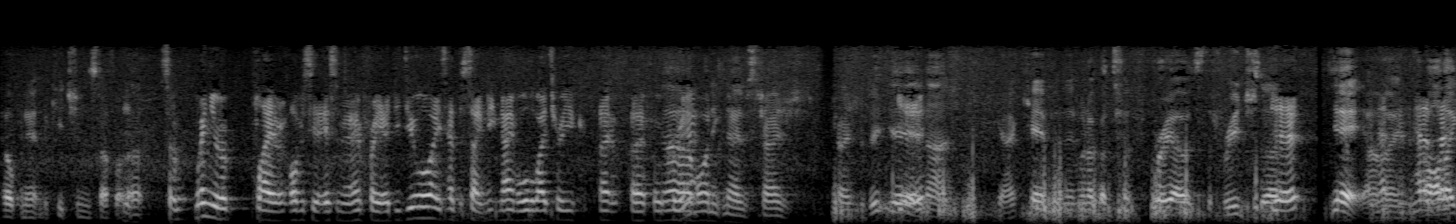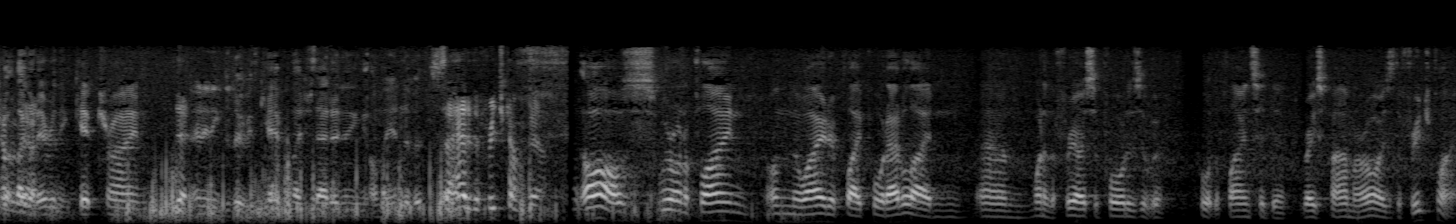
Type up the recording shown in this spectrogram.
helping out in the kitchen and stuff like Yeah. that. So when you were a player, obviously at Essendon and Freo, did you always have the same nickname all the way through your uh, AFL No, career? my nickname's changed changed a bit. Yeah. Yeah, no, you know, Kev, and then when I got to Freo, it's the fridge. So Yeah. yeah, I mean, how did oh, they got they got everything. Kept train, Yeah. anything to do with Kev, they just add anything on the end of it. So, So how did the fridge come about? oh, I was, we were on a plane on the way to play Port Adelaide, and um, one of the Freo supporters that were caught the plane said to Rhys Palmer, "Oh, is the fridge playing?"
